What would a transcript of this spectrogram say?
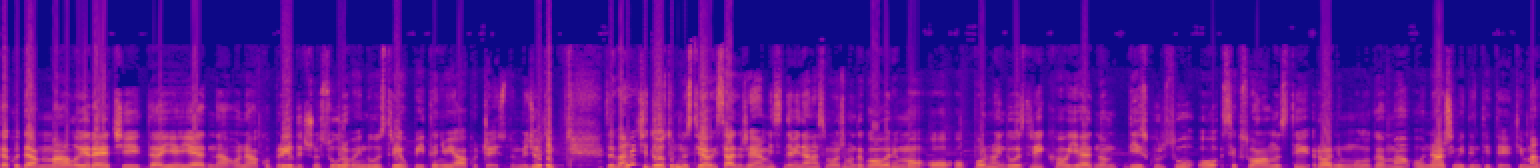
Tako da malo je reći da je jedna onako prilično surova industrija u pitanju jako često. Međutim, zahvaljujući dostupnosti ovih sadržaja, mislim da mi danas možemo da govorimo o, o porno industriji kao jednom diskursu o seksualnosti, rodnim ulogama, o našim identitetima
